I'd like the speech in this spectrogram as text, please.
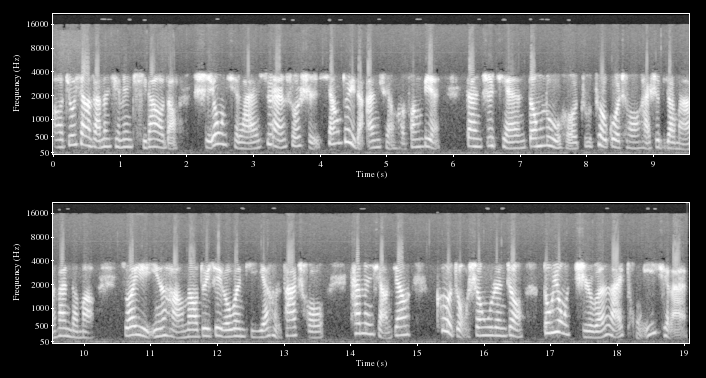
呃，就像咱们前面提到的，使用起来虽然说是相对的安全和方便，但之前登录和注册过程还是比较麻烦的嘛。所以银行呢对这个问题也很发愁，他们想将各种生物认证都用指纹来统一起来，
